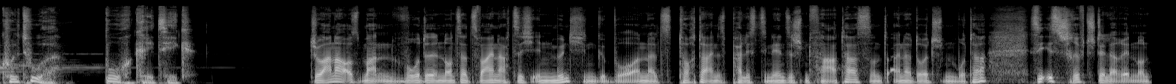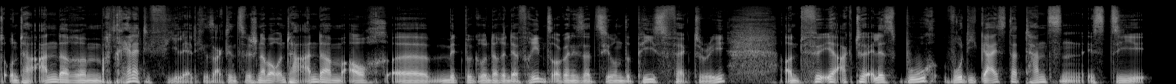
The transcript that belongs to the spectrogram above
Kultur Buchkritik Joanna Osman wurde 1982 in München geboren, als Tochter eines palästinensischen Vaters und einer deutschen Mutter. Sie ist Schriftstellerin und unter anderem macht relativ viel, ehrlich gesagt, inzwischen, aber unter anderem auch äh, Mitbegründerin der Friedensorganisation The Peace Factory. Und für ihr aktuelles Buch Wo die Geister tanzen ist sie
